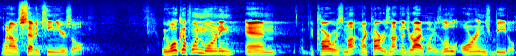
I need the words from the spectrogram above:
when I was 17 years old. We woke up one morning and the car was not, my car was not in the driveway. It was a little orange Beetle.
